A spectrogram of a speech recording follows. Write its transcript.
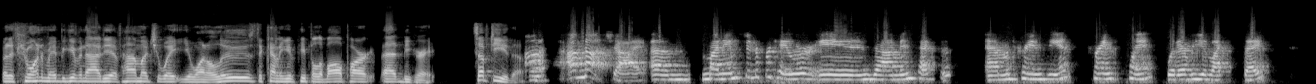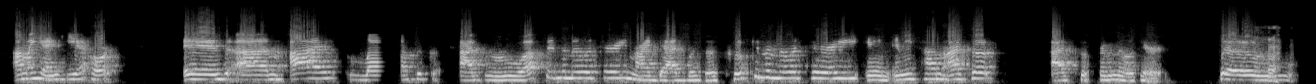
but if you want to maybe give an idea of how much weight you want to lose to kind of give people a ballpark, that'd be great. It's up to you, though. I, I'm not shy. Um, my name's Jennifer Taylor, and I'm in Texas. I'm a transient, transplant, whatever you'd like to say. I'm a Yankee at heart. And um, I love to cook. I grew up in the military. My dad was a cook in the military, and anytime I cook, I cook for the military. So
